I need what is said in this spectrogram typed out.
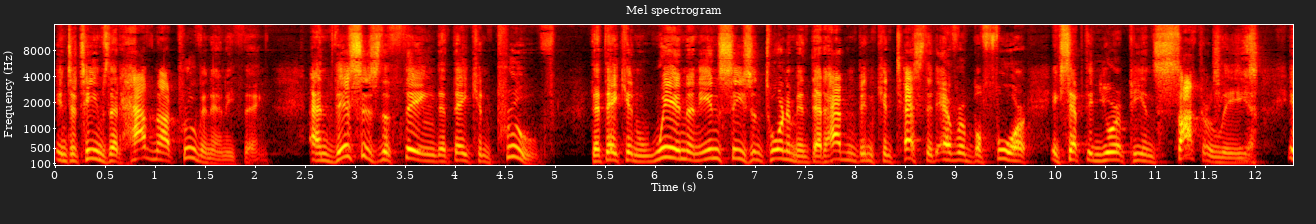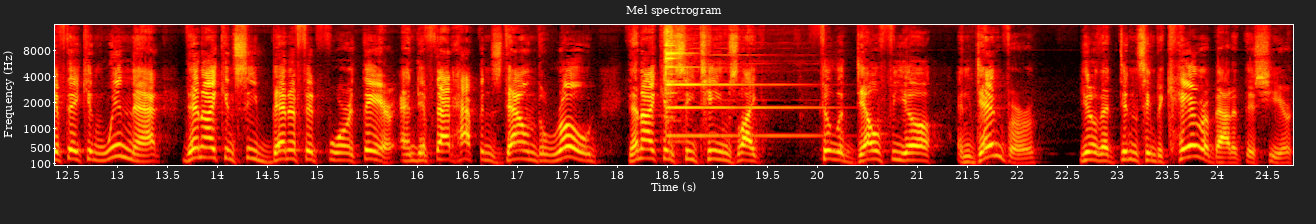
into teams that have not proven anything, and this is the thing that they can prove, that they can win an in season tournament that hadn't been contested ever before, except in European soccer leagues. If they can win that, then I can see benefit for it there. And if that happens down the road, then I can see teams like Philadelphia and Denver, you know, that didn't seem to care about it this year,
